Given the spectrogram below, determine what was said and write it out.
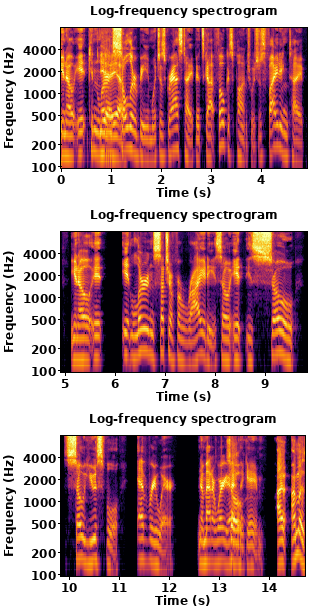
You know, it can learn yeah. Solar Beam, which is Grass type. It's got Focus Punch, which is Fighting type. You know, it it learns such a variety, so it is so so useful everywhere, no matter where you're at in the game. I I'm a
